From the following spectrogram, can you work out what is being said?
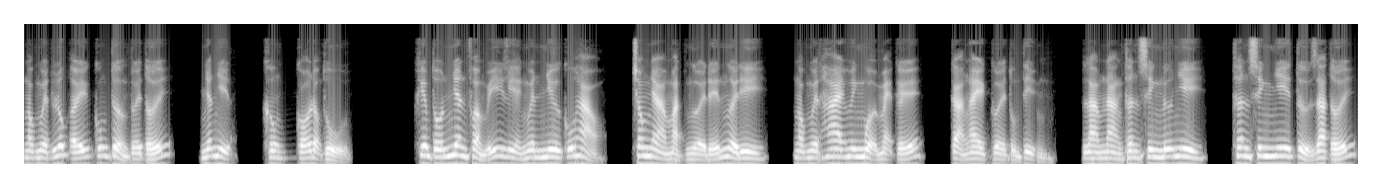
Ngọc Nguyệt lúc ấy cũng tưởng tới tới, nhẫn nhịn, không có động thủ. Khiêm tốn nhân phẩm y gì nguyên như cũ hảo, trong nhà mặt người đến người đi, Ngọc Nguyệt hai huynh muội mẹ kế, cả ngày cười tủm tỉm, làm nàng thân sinh nữ nhi, thân sinh nhi tử ra tới,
